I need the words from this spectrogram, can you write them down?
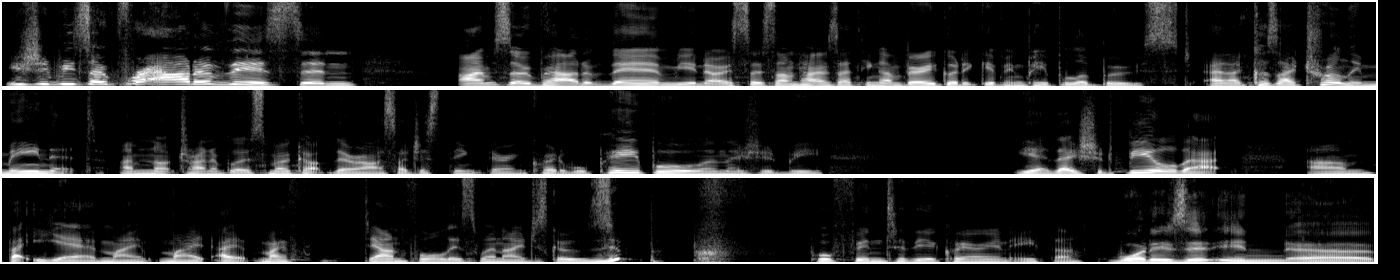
you should be so proud of this and. I'm so proud of them, you know. So sometimes I think I'm very good at giving people a boost, and because I truly mean it, I'm not trying to blow smoke up their ass. I just think they're incredible people, and they should be, yeah, they should feel that. Um, but yeah, my my I, my downfall is when I just go zip poof, poof into the Aquarian ether. What is it in uh,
